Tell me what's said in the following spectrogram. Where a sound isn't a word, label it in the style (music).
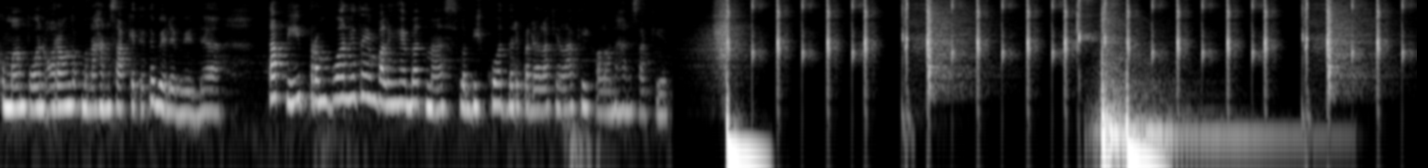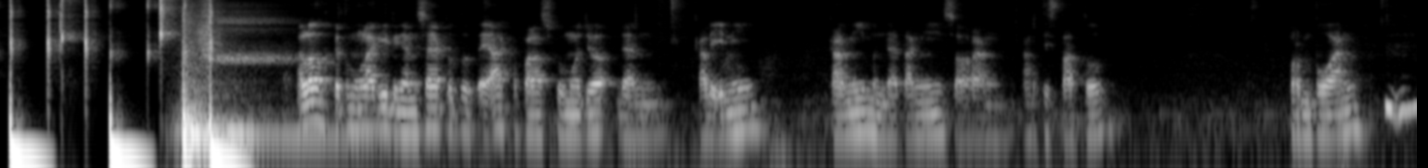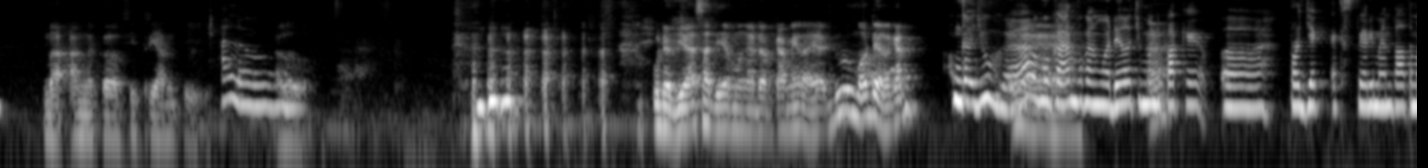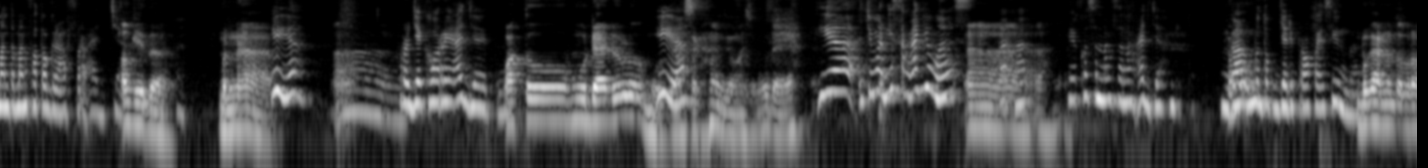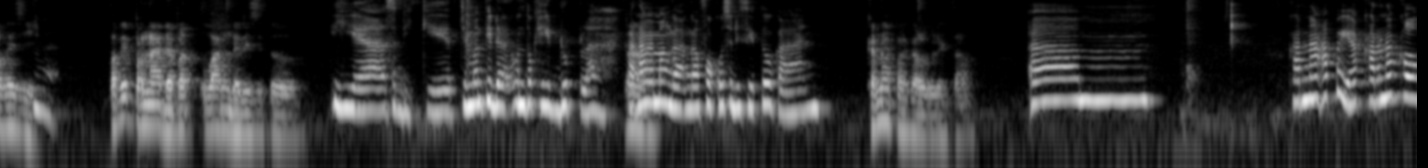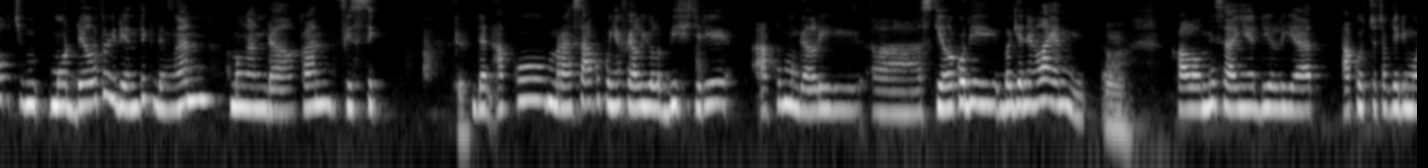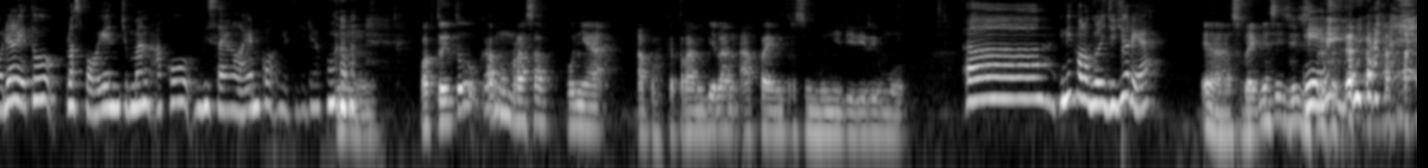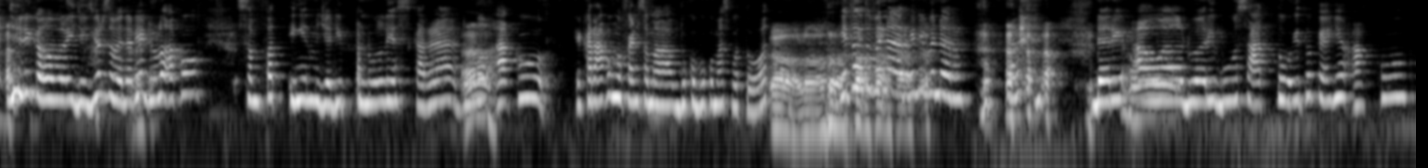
kemampuan orang untuk menahan sakit itu beda-beda. Tapi perempuan itu yang paling hebat mas, lebih kuat daripada laki-laki kalau nahan sakit. Halo, ketemu lagi dengan saya Tutut EA, Kepala Suku Mojo dan kali ini kami mendatangi seorang artis tato perempuan Mhm. Mbak Anneke Fitrianti. Halo. Halo. (laughs) Udah biasa dia menghadap kamera ya. Dulu model kan? Enggak juga, Eh. bukan bukan model, cuma Hah? dipakai eh, project eksperimental teman-teman fotografer aja. Oh gitu. Benar. Iya, Ah, project hore aja itu. waktu muda dulu, muda Iya. (laughs) sekarang juga masih muda ya. Iya, cuma iseng aja mas. Ah, Ya aku senang-senang aja gitu. Enggak Kamu- untuk jadi profesi enggak. bukan untuk profesi, Enggak. Tapi pernah dapat uang dari situ. Iya sedikit, cuman tidak untuk hidup lah, karena Ah. memang nggak nggak fokus di situ kan. Kenapa kalau boleh tahu? Em, karena apa ya? Karena kalau model itu identik dengan mengandalkan fisik, Oke. dan aku merasa aku punya value lebih, jadi aku menggali uh, skillku di bagian yang lain gitu. Ah. Kalau misalnya dilihat aku cocok jadi model itu plus poin, cuman aku bisa yang lain kok gitu. Jadi aku nggak Hmm. Waktu itu kamu merasa punya apa keterampilan apa yang tersembunyi di dirimu? eh ini kalau boleh jujur ya. Ya sebaiknya sih jujur. Iya. (laughs) (laughs) Jadi kalau boleh jujur sebenarnya dulu aku sempat ingin menjadi penulis karena dulu Ah. aku ya karena aku ngefans sama buku-buku Mas Putut. Loh, loh, loh. Itu itu benar, ini benar. (laughs) Dari Oh. awal 2001 itu kayaknya aku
